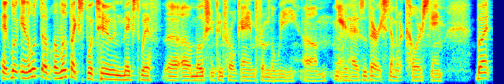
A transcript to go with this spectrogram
It looked and it looked it looked like Splatoon mixed with a motion control game from the Wii. Um, yeah. It has a very similar color scheme, but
